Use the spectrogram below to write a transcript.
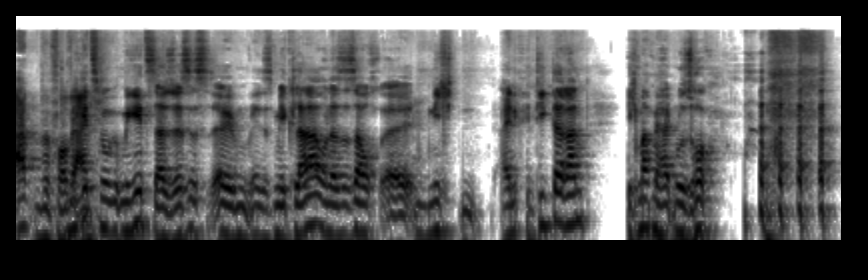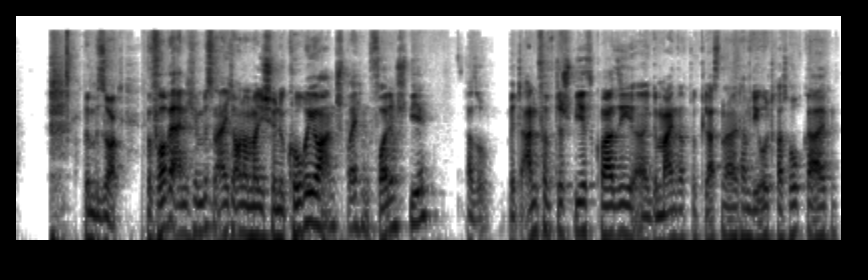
Aber ah, bevor wir mir geht's, nur, mir geht's, also das ist, äh, ist mir klar und das ist auch äh, nicht eine Kritik daran. Ich mache mir halt nur Sorgen. Bin besorgt. Bevor wir eigentlich, wir müssen eigentlich auch nochmal die schöne Choreo ansprechen vor dem Spiel. Also mit Anpfiff des Spiels quasi. Äh, gemeinsam zum Klassenhalt haben die Ultras hochgehalten.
